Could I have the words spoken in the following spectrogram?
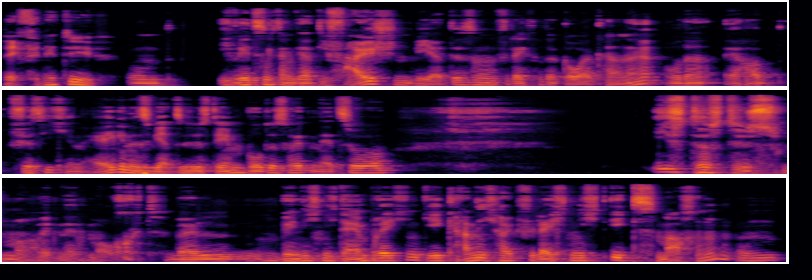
Definitiv. Und ich will jetzt nicht sagen, der hat die falschen Werte, sondern vielleicht hat er gar keine. Oder er hat für sich ein eigenes Wertesystem, wo das halt nicht so ist, dass das man halt nicht macht. Weil wenn ich nicht einbrechen gehe, kann ich halt vielleicht nicht X machen. Und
